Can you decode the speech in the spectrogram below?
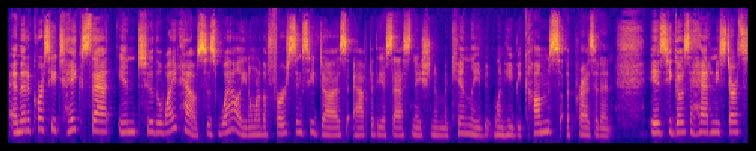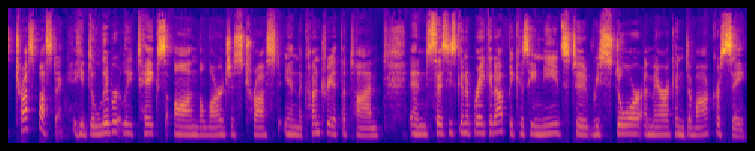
And then, of course, he takes that into the White House as well. You know, one of the first things he does after the assassination of McKinley, when he becomes the president, is he goes ahead and he starts trust busting. He deliberately takes on the largest trust in the country at the time and says he's going to break it up because he needs to restore American democracy.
